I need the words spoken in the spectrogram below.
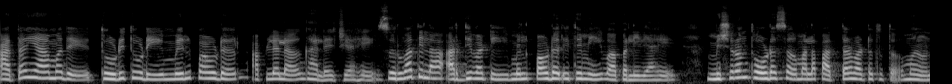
आता यामध्ये थोडी थोडी मिल्क पावडर आपल्याला घालायची आहे. सुरुवातीला अर्धी वाटी मिल्क पावडर इथे मी वापरलेली आहे. मिश्रण थोडंसं मला पातळ वाटत होतं म्हणून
